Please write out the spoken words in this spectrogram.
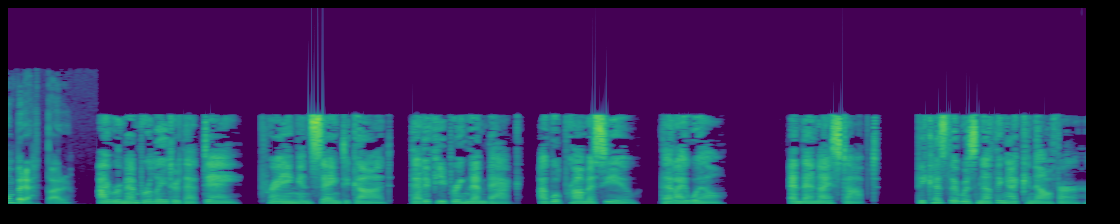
Hon berättar. I remember later that day, praying and saying to God, that if you bring them back, I will promise you, that I will. And then I stopped. Because there was nothing I can offer,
